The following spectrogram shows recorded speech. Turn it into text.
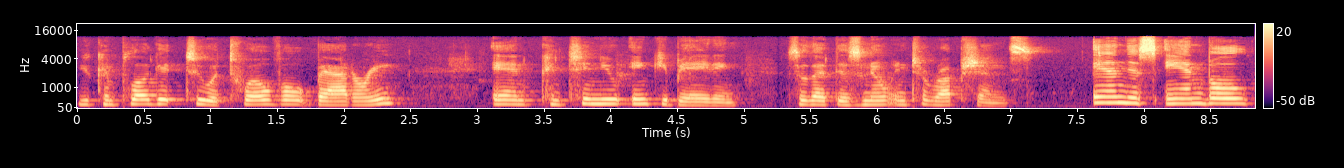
you can plug it to a 12 volt battery and continue incubating so that there's no interruptions. And this Anbel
